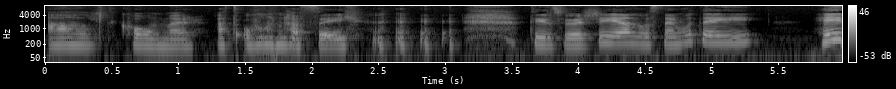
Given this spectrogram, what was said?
Allt kommer att ordna sig. Tills vi hörs igen, var snäll mot dig. Hej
